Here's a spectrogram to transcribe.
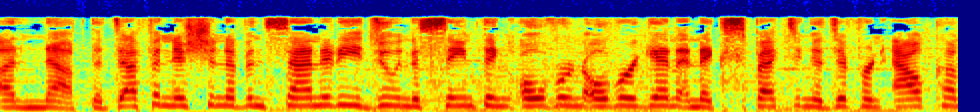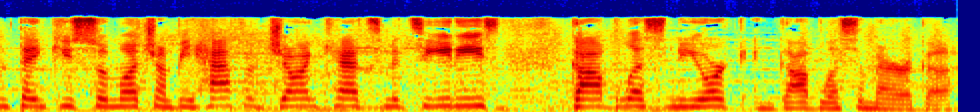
enough? The definition of insanity, doing the same thing over and over again and expecting a different outcome. Thank you so much. On behalf of John Catsimatidis, God bless New York and God bless America.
